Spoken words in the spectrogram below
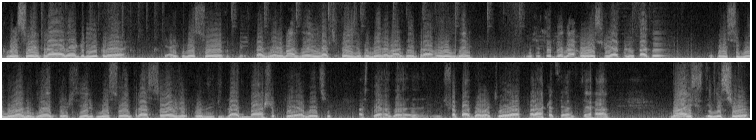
Começou a entrar a área agrícola, e aí começou a fazer armazém, já fez o primeiro armazém para arroz, né? e recebendo arroz que já é plantado depois segundo ano em diante, terceiro, começou a entrar a soja, produtividade baixa, porque realmente as terras da eh, Chapadão aqui é a fraca, terra do cerrado, mas iniciou.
